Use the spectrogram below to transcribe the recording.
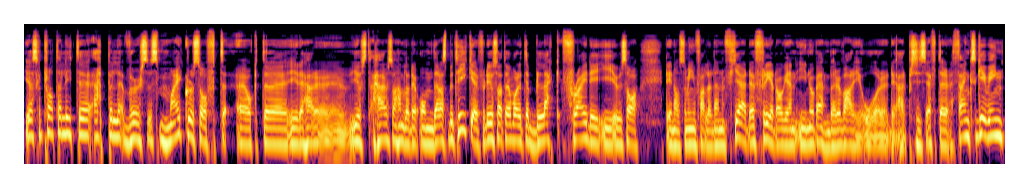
Jag ska prata lite Apple versus Microsoft. Eh, och det, i det här, eh, just här så handlar det om deras butiker. För det är så att det har varit Black Friday i USA. Det är något som infaller den fjärde fredagen i november varje år. Det är precis efter Thanksgiving.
